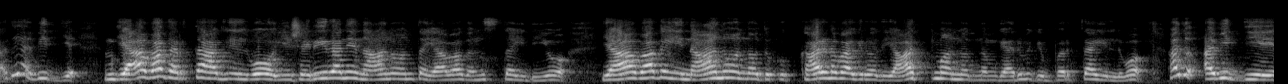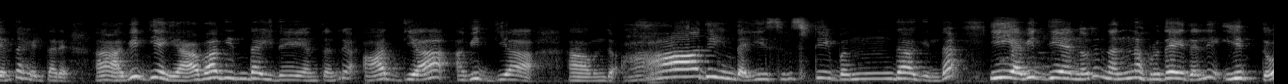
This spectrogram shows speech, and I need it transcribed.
ಅದೇ ಅವಿದ್ಯೆ. ನಮ್ಗೆ ಯಾವಾಗ ಅರ್ಥ ಆಗ್ಲಿಲ್ವೋ, ಈ ಶರೀರನೇ ನಾನು ಅಂತ ಯಾವಾಗ ಅನಿಸ್ತಾ ಇದೆಯೋ, ಯಾವಾಗ ಈ ನಾನು ಅನ್ನೋದಕ್ಕೂ ಕಾರಣವಾಗಿರೋದು ಆತ್ಮ ಅನ್ನೋದು ನಮಗೆ ಅರಿವಿಗೆ ಬರ್ತಾ ಇಲ್ವೋ, ಅದು ಅವಿದ್ಯೆ ಅಂತ ಹೇಳ್ತಾರೆ. ಆ ಅವಿದ್ಯೆ ಯಾವಾಗಿಂದ ಇದೆ ಅಂತಂದ್ರೆ ಆದ್ಯ ಅವಿದ್ಯ. ಆ ಒಂದು ಆದಿಯಿಂದ ಈ ಸೃಷ್ಟಿ ಬಂದಾಗಿಂದ ಈ ಅವಿದ್ಯೆ ಅನ್ನೋದು ನನ್ನ ಹೃದಯದಲ್ಲಿ ಇತ್ತು.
